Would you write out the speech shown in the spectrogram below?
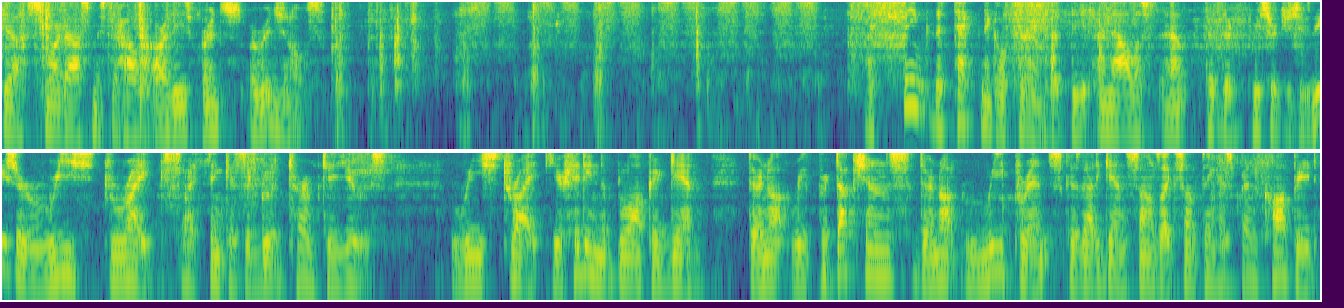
Yeah, smart ass Mr. Howard. Are these prints originals? I think the technical term that the analyst uh, that the researchers use, these are restrikes, I think is a good term to use. Restrike, you're hitting the block again. They're not reproductions, they're not reprints, because that again sounds like something has been copied.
